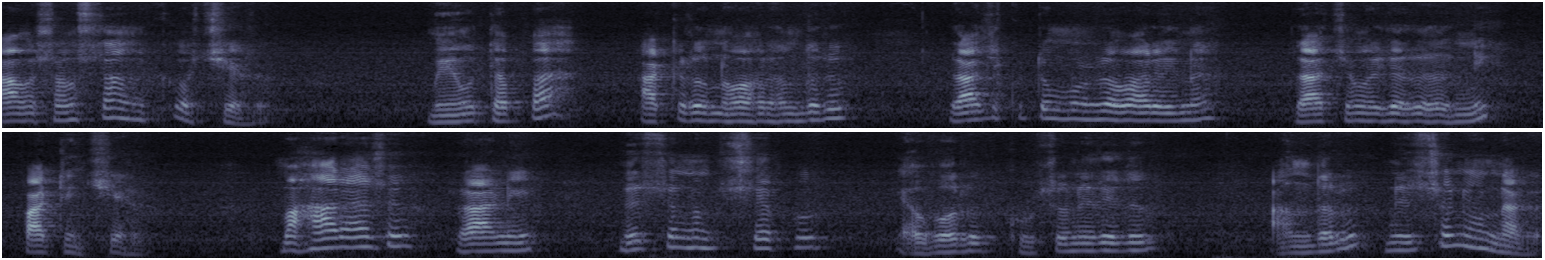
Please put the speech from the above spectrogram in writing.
ఆమె సంస్థానానికి వచ్చారు. మేము తప్ప అక్కడ ఉన్న వారందరూ రాజకుటుంబంలో వారైన రాజ్యమర్యాదలన్నీ పాటించారు. మహారాజు రాణి నిల్చున్నంతసేపు ఎవరు కూర్చొని లేదు అందరూ నిల్చొని ఉన్నారు.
